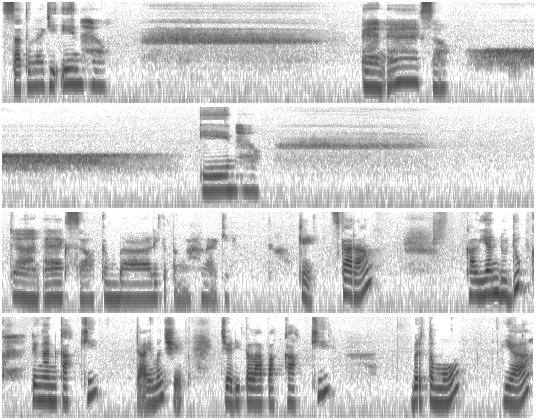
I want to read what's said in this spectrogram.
Satu lagi inhale. and exhale. Inhale. Dan exhale kembali ke tengah lagi. Oke, sekarang kalian duduk dengan kaki diamond shape. Jadi telapak kaki bertemu ya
